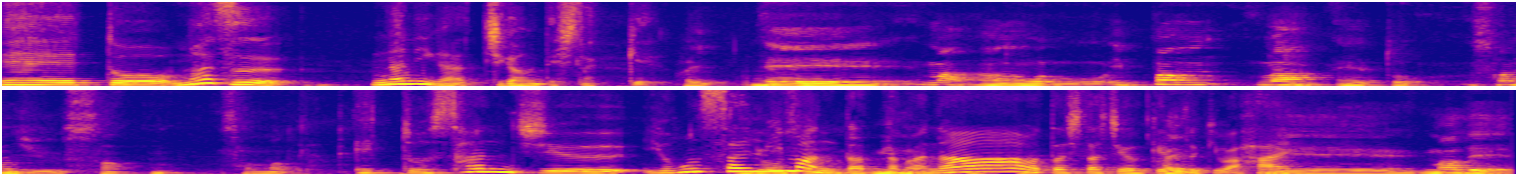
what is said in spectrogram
えーっとまず何が違うんでしたっけ？はい、えー、まあ、あの、一般は、えっ、と、33、ん3までだっけ？えっと、34歳未満だったかな、はい私たちが受けるときは。はい。えーまで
